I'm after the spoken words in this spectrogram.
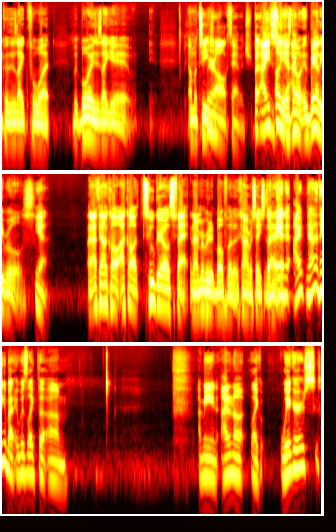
because it's like for what. But boys is like yeah, I'm a tease. We you. were all savage, but I just Oh yeah, it's no, it barely rules. Yeah. I think I call I called two girls fat, and I remember that both of the conversations I had. and I now that I think about it, it was like the um. I mean, I don't know, like wiggers.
